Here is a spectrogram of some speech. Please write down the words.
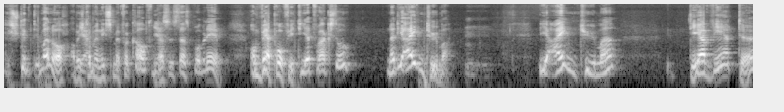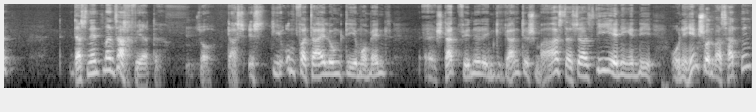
das stimmt immer noch, aber ich ja. kann mir nichts mehr verkaufen. Ja. Das ist das Problem. Und wer profitiert, fragst du? Na, die Eigentümer die Eigentümer der Werte, das nennt man Sachwerte. So, das ist die Umverteilung, die im Moment äh, stattfindet im gigantischen Maß. Das heißt, diejenigen, die ohnehin schon was hatten,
